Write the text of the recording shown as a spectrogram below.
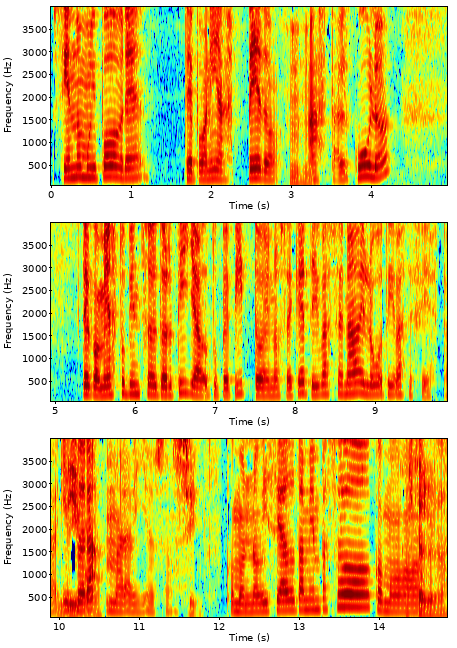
siendo muy pobre, te ponías pedo hasta el culo, te comías tu pincho de tortilla o tu pepito y no sé qué, te ibas cenada y luego te ibas de fiesta. Y Digo. eso era maravilloso. Sí, Como en noviciado también pasó, como... hostia, es verdad.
